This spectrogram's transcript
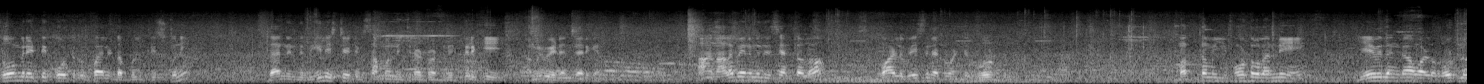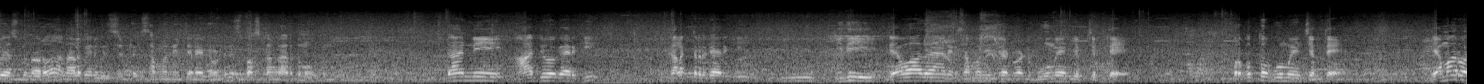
సోమిరెడ్డి కోటి రూపాయలు డబ్బులు తీసుకుని దాన్ని రియల్ ఎస్టేట్కి సంబంధించినటువంటి వ్యక్తులకి అమ్మివేయడం జరిగింది. ఆ నలభై ఎనిమిది సెంట్లలో వాళ్ళు వేసినటువంటి రోడ్డు. మొత్తం ఈ ఫోటోలన్నీ ఏ విధంగా వాళ్ళు రోడ్లు వేసుకున్నారో ఆ నలభై ఎనిమిది సీట్లకు సంబంధించినటువంటిది స్పష్టంగా అర్థమవుతుంది. దాన్ని ఆర్డీఓ గారికి కలెక్టర్ గారికి ఇది దేవాదాయానికి సంబంధించినటువంటి భూమి అని చెప్పి చెప్తే ప్రభుత్వ భూమి అని చెప్తే ఎంఆర్ఓ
